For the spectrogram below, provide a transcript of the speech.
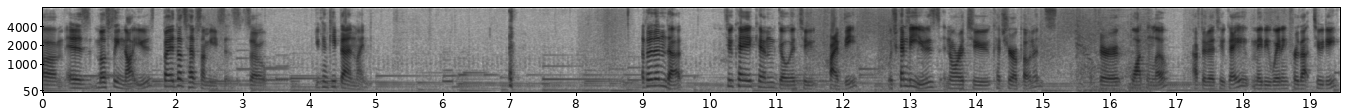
Um, it is mostly not used, but it does have some uses, so you can keep that in mind. Other than that, 2K can go into 5D, which can be used in order to catch your opponents if they're blocking low after the 2K, maybe waiting for that 2D.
